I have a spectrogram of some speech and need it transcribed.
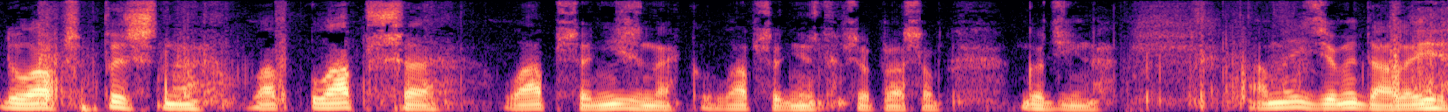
do łapsze pyszne, łap, łapsze, łapsze niżne, łapsze niżne, przepraszam, godzina. A my idziemy dalej.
